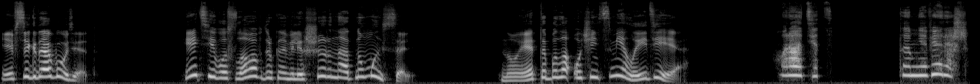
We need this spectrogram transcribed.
и всегда будет». Эти его слова вдруг навели Шир на одну мысль. Но это была очень смелая идея. «Братец, ты мне веришь?»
